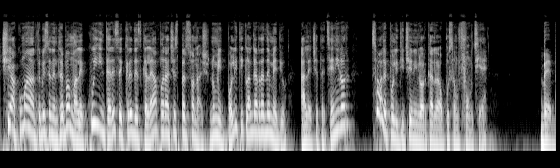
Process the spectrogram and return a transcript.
Și acum ar trebui să ne întrebăm ale cui interese credeți că le apără acest personaj, numit politic la garda de mediu? Ale cetățenilor sau ale politicienilor care l-au pus în funcție? B, B,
